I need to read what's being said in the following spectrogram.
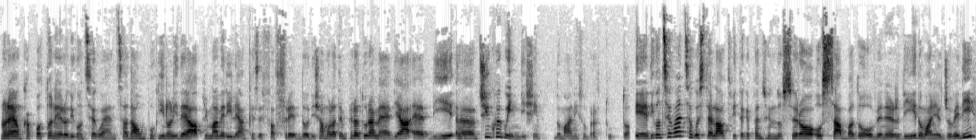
non è un cappotto nero di conseguenza dà un pochino l'idea primaverile anche se fa freddo. Diciamo la temperatura media è di uh, 5-15 domani soprattutto. E di conseguenza questo è l'outfit che penso indosserò o sabato o venerdì domani è giovedì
